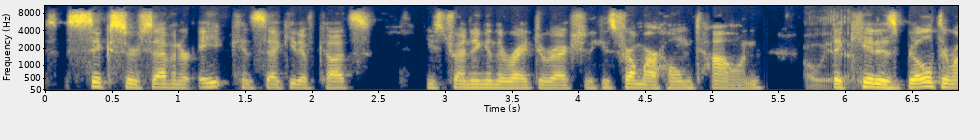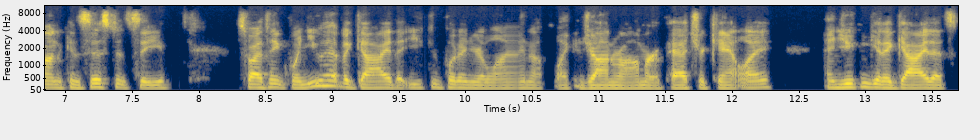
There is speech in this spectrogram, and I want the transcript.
six or seven or eight consecutive cuts. He's trending in the right direction. He's from our hometown. Oh, yeah. the kid is built around consistency so I think when you have a guy that you can put in your lineup like a Jon Rahm or a Patrick Cantlay, and you can get a guy that's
